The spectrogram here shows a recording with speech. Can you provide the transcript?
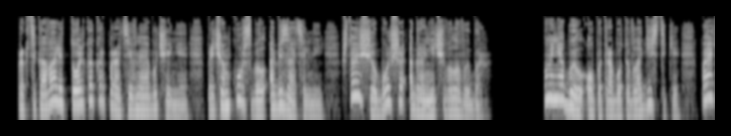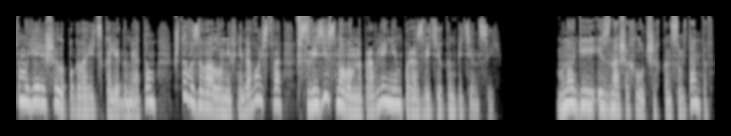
практиковали только корпоративное обучение, причем курс был обязательный, что еще больше ограничивало выбор. У меня был опыт работы в логистике, поэтому я решила поговорить с коллегами о том, что вызывало у них недовольство в связи с новым направлением по развитию компетенций. Многие из наших лучших консультантов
